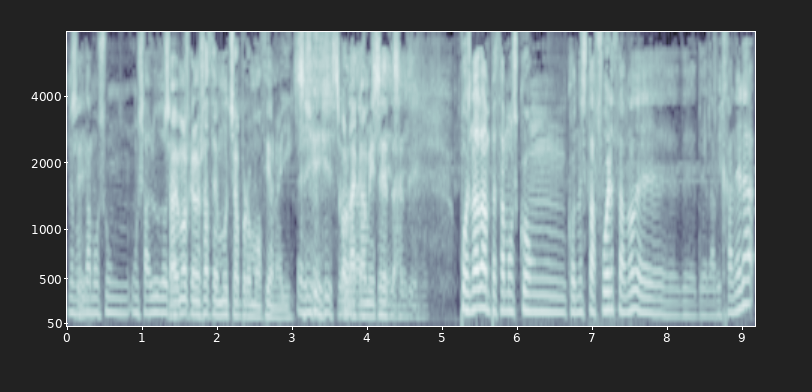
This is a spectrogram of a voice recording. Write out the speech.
le Sí. mandamos un, un saludo. Sabemos que nos hace mucha promoción allí, Sí, con la camiseta. Pues nada, empezamos con, con esta fuerza ¿no? de, de- de la Vijanera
